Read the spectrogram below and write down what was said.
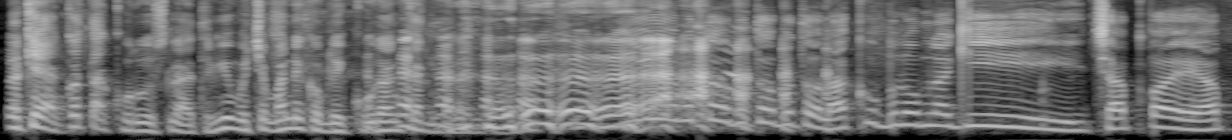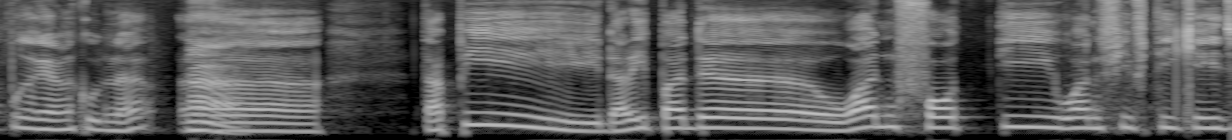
Okay, kau tak kurus lah. Tapi macam mana kau boleh kurangkan badan kau? Ya, betul, betul, betul. Aku belum lagi capai apa yang aku nak. Uh, tapi daripada 140, 150 kg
